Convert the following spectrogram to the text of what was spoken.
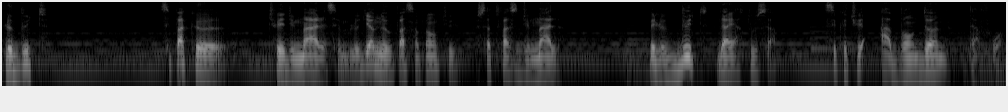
le but. C'est pas que tu aies du mal. Le diable ne veut pas simplement que, que ça te fasse du mal. Mais le but derrière tout ça, c'est que tu abandonnes ta foi.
